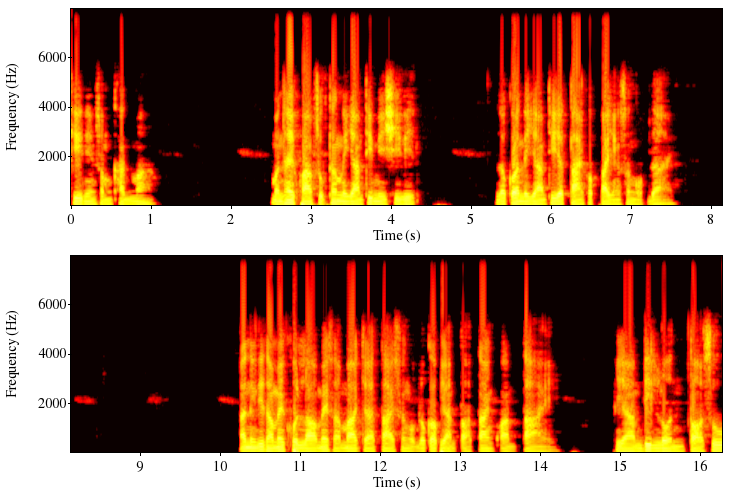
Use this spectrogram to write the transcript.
ที่เนี่ยสำคัญมาก มันให้ความสุขทั้งในยามที่มีชีวิต แล้วก็ในยามที่จะตายก็ไปอย่างสงบได้ อันหนึ่งที่ทำให้คนเราไม่สามารถจะตายสงบแล้วก็พยายามต่อต้านความตาย พยายามดิ้นรนต่อสู้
